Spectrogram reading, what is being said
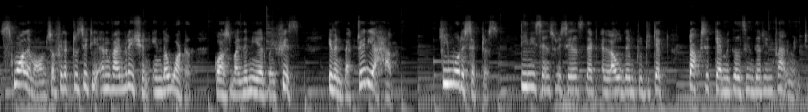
small amounts of electricity and vibration in the water caused by the nearby fish. Even bacteria have chemoreceptors, teeny sensory cells that allow them to detect toxic chemicals in their environment.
